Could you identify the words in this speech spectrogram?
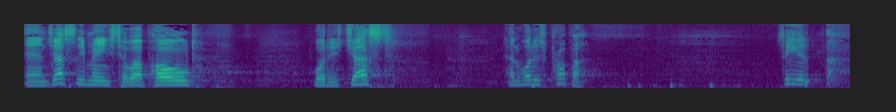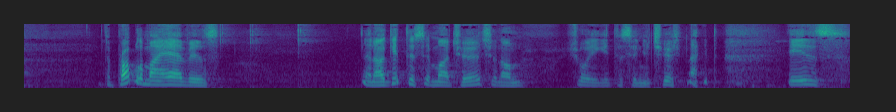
And justly means to uphold what is just and what is proper. See, the problem I have is, and I get this in my church, and I'm sure you get this in your church, mate, is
